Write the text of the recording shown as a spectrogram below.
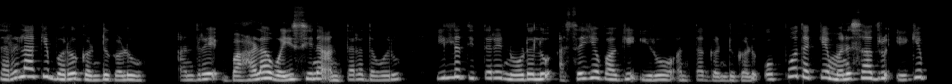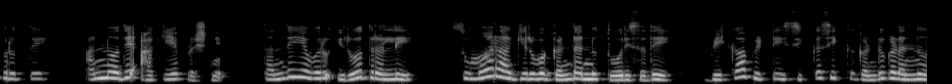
ಸರಳಾಗಿ ಬರೋ ಗಂಡುಗಳು ಅಂದರೆ ಬಹಳ ವಯಸ್ಸಿನ ಅಂತರದವರು, ಇಲ್ಲದಿದ್ದರೆ ನೋಡಲು ಅಸಹ್ಯವಾಗಿ ಇರೋ ಅಂತ ಗಂಡುಗಳು. ಒಪ್ಪೋದಕ್ಕೆ ಮನಸ್ಸಾದರೂ ಹೇಗೆ ಬರುತ್ತೆ ಅನ್ನೋದೇ ಆಕೆಯ ಪ್ರಶ್ನೆ. ತಂದೆಯವರು ಇರೋದ್ರಲ್ಲಿ ಸುಮಾರಾಗಿರುವ ಗಂಡನ್ನು ತೋರಿಸದೆ ಬೇಕಾಬಿಟ್ಟಿ ಸಿಕ್ಕ ಸಿಕ್ಕ ಗಂಡುಗಳನ್ನು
